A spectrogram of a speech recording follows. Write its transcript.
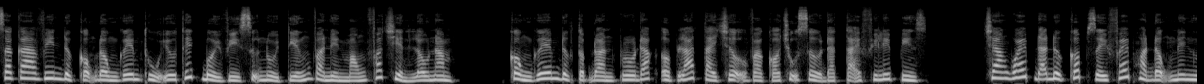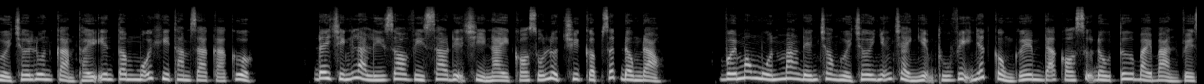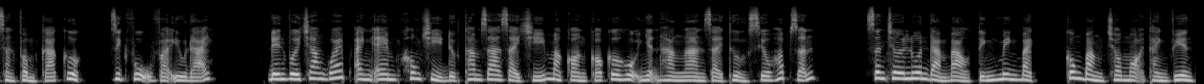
Sakavin được cộng đồng game thủ yêu thích bởi vì sự nổi tiếng và nền móng phát triển lâu năm. Cổng game được tập đoàn Product Uplat tài trợ và có trụ sở đặt tại Philippines. Trang web đã được cấp giấy phép hoạt động nên người chơi luôn cảm thấy yên tâm mỗi khi tham gia cá cược. Đây chính là lý do vì sao địa chỉ này có số lượt truy cập rất đông đảo. Với mong muốn mang đến cho người chơi những trải nghiệm thú vị nhất cổng game đã có sự đầu tư bài bản về sản phẩm cá cược, dịch vụ và ưu đãi. Đến với trang web anh em không chỉ được tham gia giải trí mà còn có cơ hội nhận hàng ngàn giải thưởng siêu hấp dẫn. Sân chơi luôn đảm bảo tính minh bạch, công bằng cho mọi thành viên.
